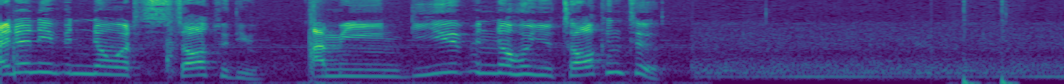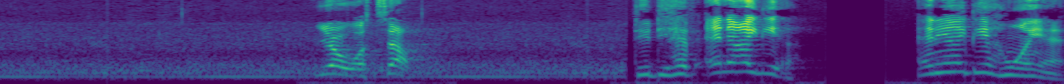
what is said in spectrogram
I don't even know where to start with you. I mean, do you even know who you're talking to? Yo, what's up? Did you have any idea? Any idea who I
